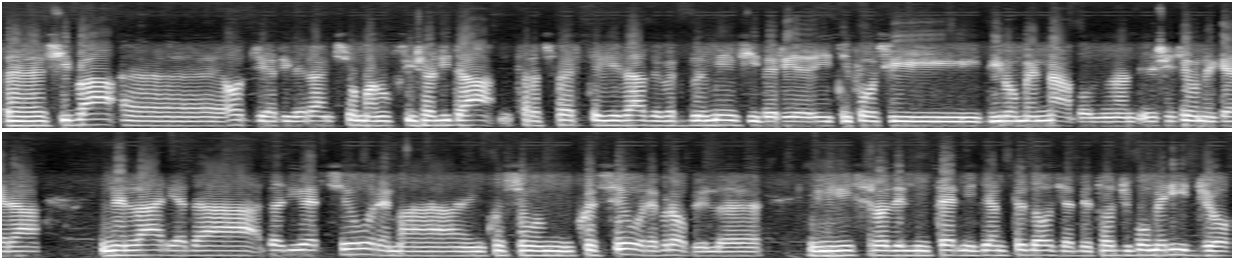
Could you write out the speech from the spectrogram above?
Eh, si va, eh, oggi arriverà insomma l'ufficialità, trasferte vietate per due mesi per i, i tifosi di Roma e Napoli, una decisione che era nell'aria da, da diverse ore, ma in, questo, in, queste ore proprio il, il ministro degli interni Piantedosi ha detto oggi pomeriggio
